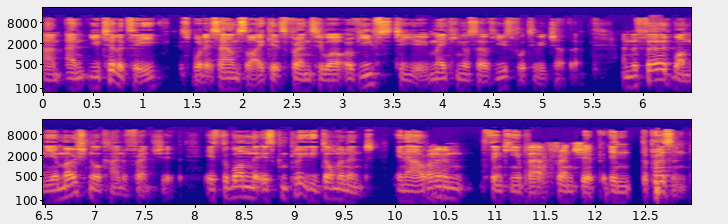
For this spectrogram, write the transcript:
Um, and utility is what it sounds like. It's friends who are of use to you, making yourselves useful to each other. And the third one, the emotional kind of friendship, is the one that is completely dominant in our own thinking about friendship in the present,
